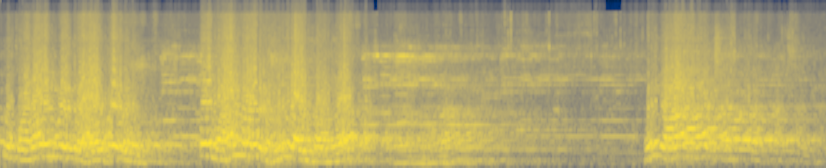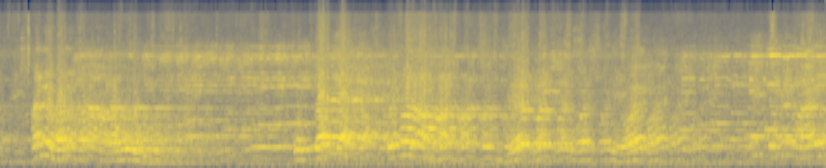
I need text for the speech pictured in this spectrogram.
તું કમાવીને તો આવતો રહે તો મારી માટે શું લાવી ભૈયા હું અને વરસા આવું તો તમે તમારા મનપસંદ જે પણ વસ્તુ હોય? તમે મારી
